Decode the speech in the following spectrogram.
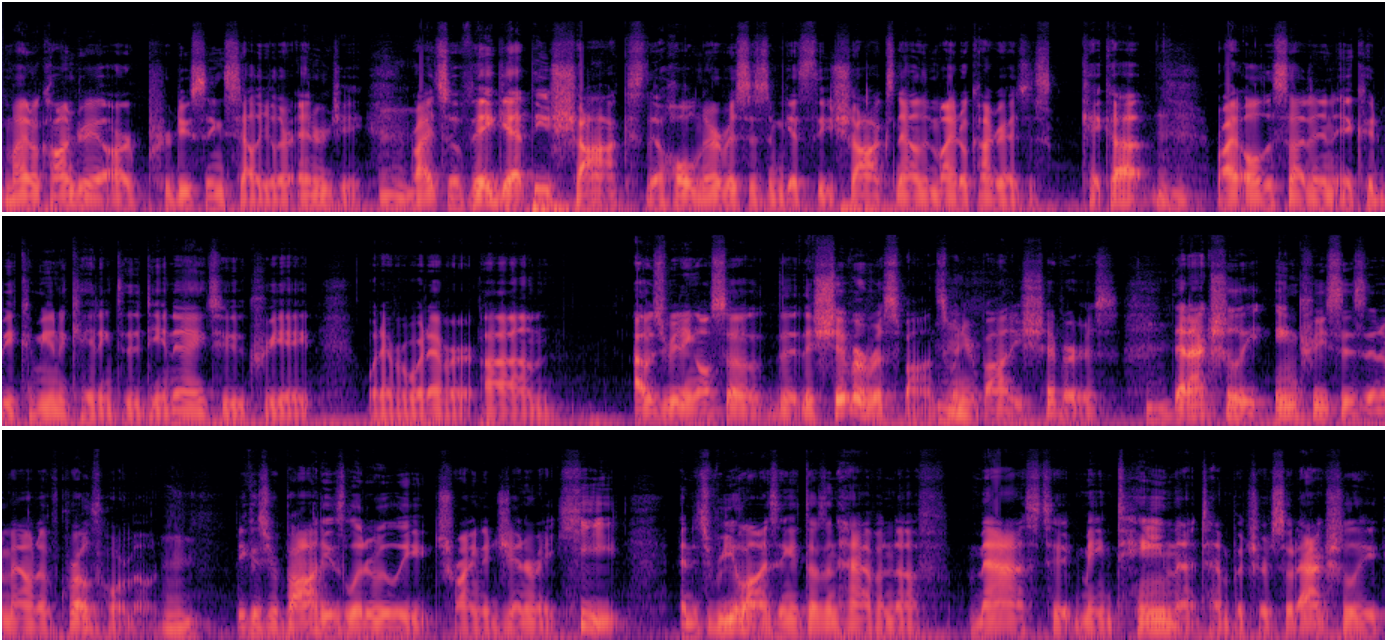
mitochondria are producing cellular energy, right? So if they get these shocks, the whole nervous system gets these shocks. Now the mitochondria has to kick up, right? All of a sudden, it could be communicating to the DNA to create whatever, whatever. Um, I was reading also the, the shiver response when mm. your body shivers, mm. that actually increases an amount of growth hormone mm. because your body is literally trying to generate heat and it's realizing it doesn't have enough mass to maintain that temperature. So it actually,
